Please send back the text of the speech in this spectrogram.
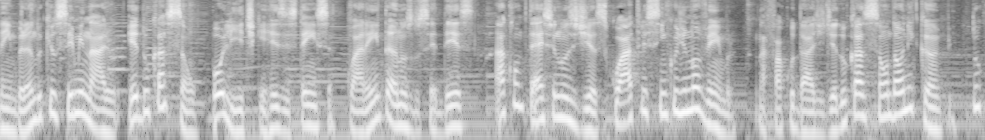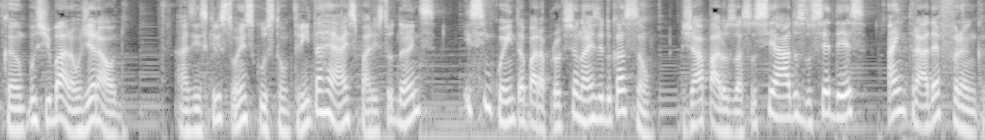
Lembrando que o seminário Educação, Política e Resistência 40 anos do CDs acontece nos dias 4 e 5 de novembro, na Faculdade de Educação da Unicamp, no campus de Barão Geraldo. As inscrições custam 30 reais para estudantes e R$ 50 para profissionais de educação. Já para os associados dos CDs, a entrada é franca.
